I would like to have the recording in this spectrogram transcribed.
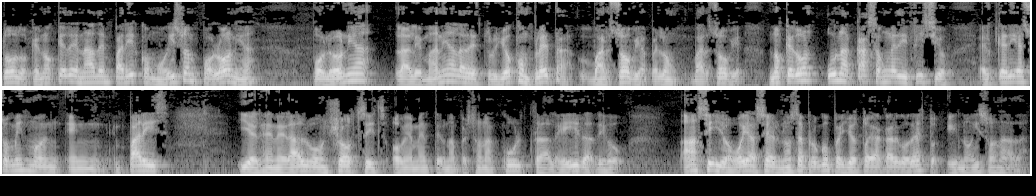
todo, que no quede nada en París, como hizo en Polonia. Polonia la Alemania la destruyó completa, Varsovia, perdón, Varsovia. No quedó una casa, un edificio. Él quería eso mismo en, en, París. Y el general von Schotzitz, obviamente una persona culta, leída, dijo, ah, sí, lo voy a hacer, no se preocupe, yo estoy a cargo de esto. Y no hizo nada.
